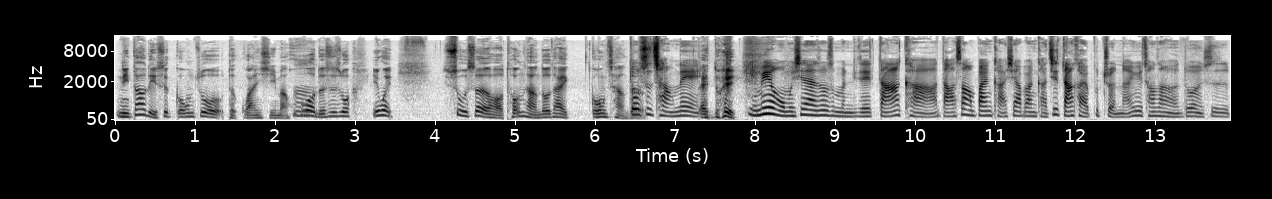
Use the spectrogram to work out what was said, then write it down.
你到底是工作的关系吗？或者是说，因为宿舍哦，通常都在工厂的，都是厂内。哎，对，也没有我们现在说什么，你得打卡，打上班卡、下班卡，其实打卡也不准啊，因为常常很多人是，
